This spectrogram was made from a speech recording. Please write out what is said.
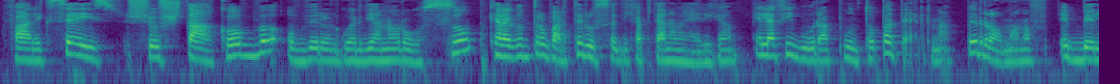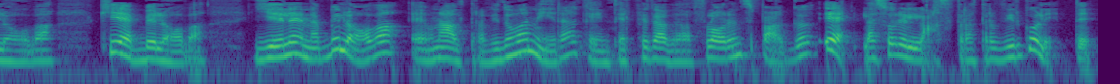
Fa Alexei Shostakov, ovvero il guardiano rosso, che è la controparte russa di Capitan America, e la figura appunto paterna per Romanov e Belova. Chi è Belova? Yelena Belova è un'altra vedova nera che è interpretata da Florence Pugh e è la sorellastra, tra virgolette,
